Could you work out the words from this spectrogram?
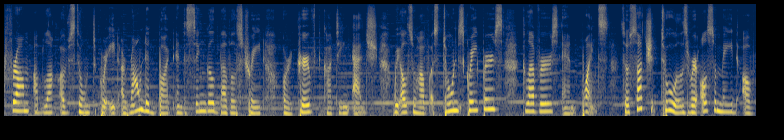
from a block of stone to create a rounded butt and a single bevel straight or curved cutting edge. We also have stone scrapers, clevers, and points. So such tools were also made of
